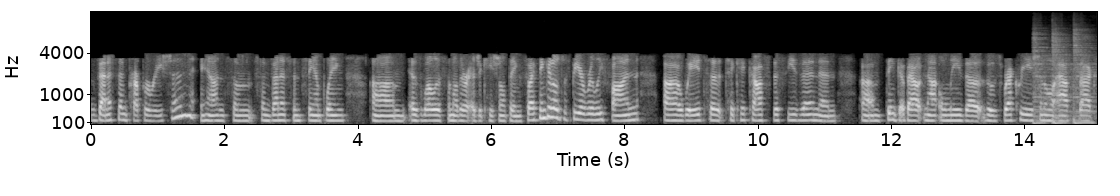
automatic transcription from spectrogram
venison preparation and some some venison sampling um, as well as some other educational things. So I think it'll just be a really fun uh, way to to kick off the season and um, think about not only the those recreational aspects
